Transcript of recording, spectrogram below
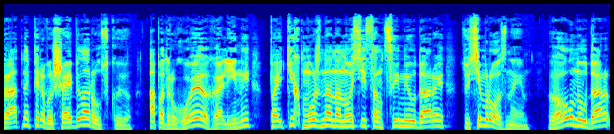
кратна перавышае беларускую а па-другое галіны па якіх можна наносіць санкцыйныя ўдары зусім розныя галоўны удар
